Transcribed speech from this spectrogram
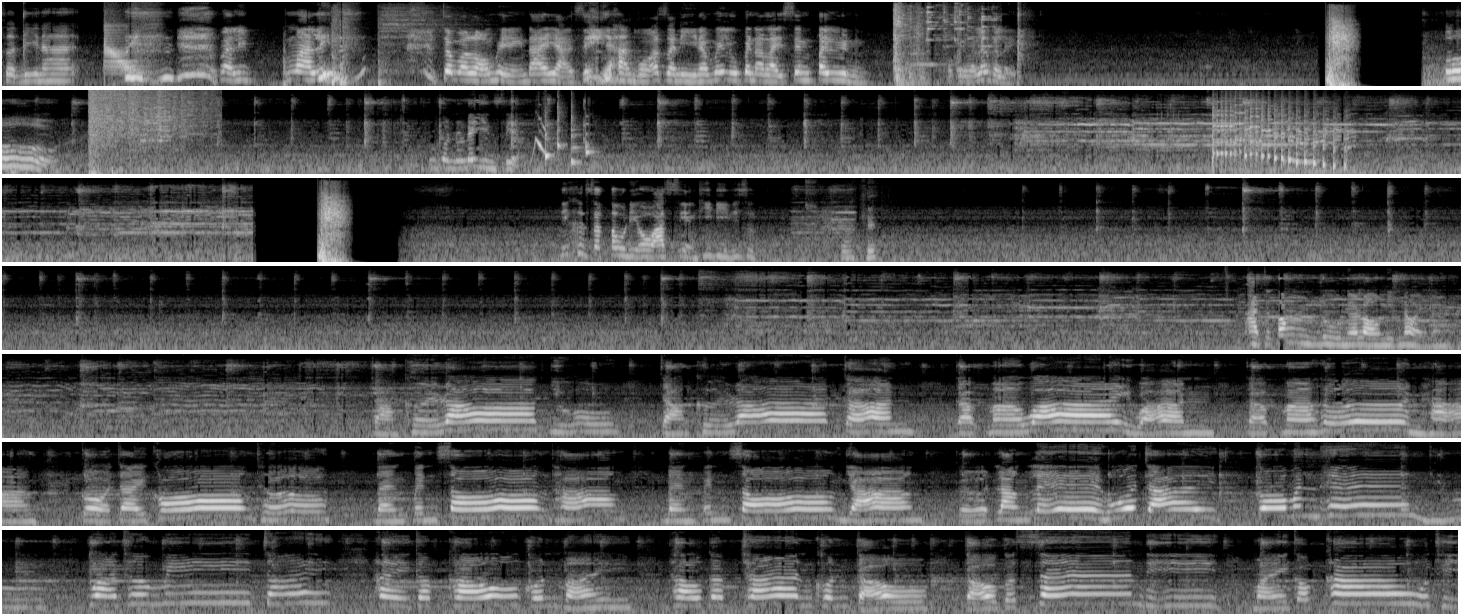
สวัสดีนะฮะ มาลิมาลิน จะมาร้องเพลงได้อย่างสียอย่างของอัศนีนะ ไม่รู้เป็นอะไรเส้นตื้นโอเค มาเริ่มกันเลย โอ้ทุกคนต้องได้ยินเสียง นี่คือสตูดิโออัดเสียงที่ดีที่สุด โอเค อาจจะต้องดูเนื้อร้องนิดหน่อยนะ จากเคยรักอยู่ จากเคยรักกัน กลับมาไว้วัน กลับมาเฮินห่างก็ใจของเธอ แบ่งเป็นสองทาง แบ่งเป็นสองอย่าง เกิดลังเลหัวใจ ก็มันเห็นอยู่ กับเขาคนใหม่ เท่ากับฉันคนเก่า เก่าก็แสนดี ใหม่ก็เข้าที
